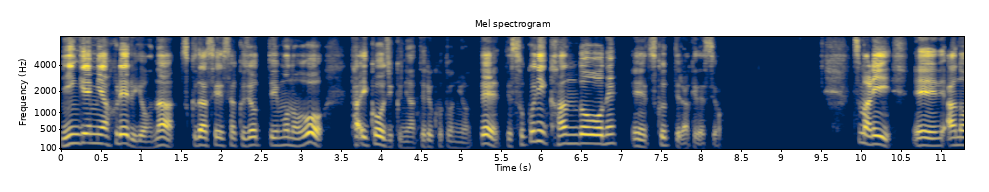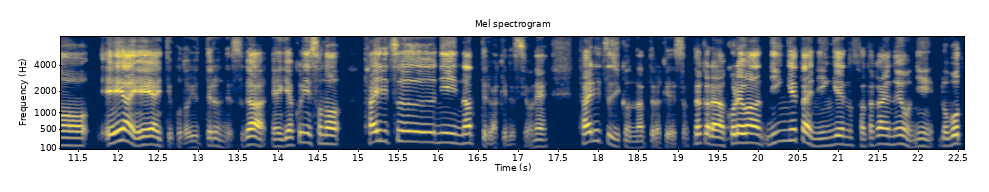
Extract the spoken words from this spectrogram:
人間味あふれるような佃製作所っていうものを対抗軸に当てることによって、でそこに感動をね、えー、作ってるわけですよ。つまり、えー、あの、AI、AI っていうことを言ってるんですが、えー、逆にその対立になってるわけですよね。対立軸になってるわけですよ。だからこれは人間対人間の戦いのようにロボット、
